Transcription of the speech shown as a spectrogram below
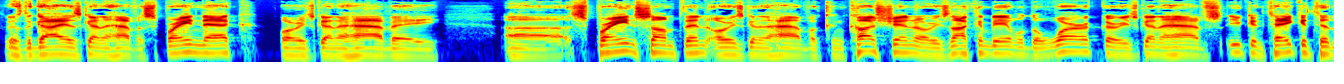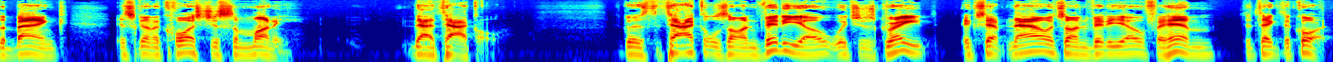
Because the guy is going to have a sprained neck or he's going to have a uh, sprain something or he's going to have a concussion or he's not going to be able to work or he's going to have, you can take it to the bank. It's going to cost you some money, that tackle. Because the tackle's on video, which is great, except now it's on video for him to take the court.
